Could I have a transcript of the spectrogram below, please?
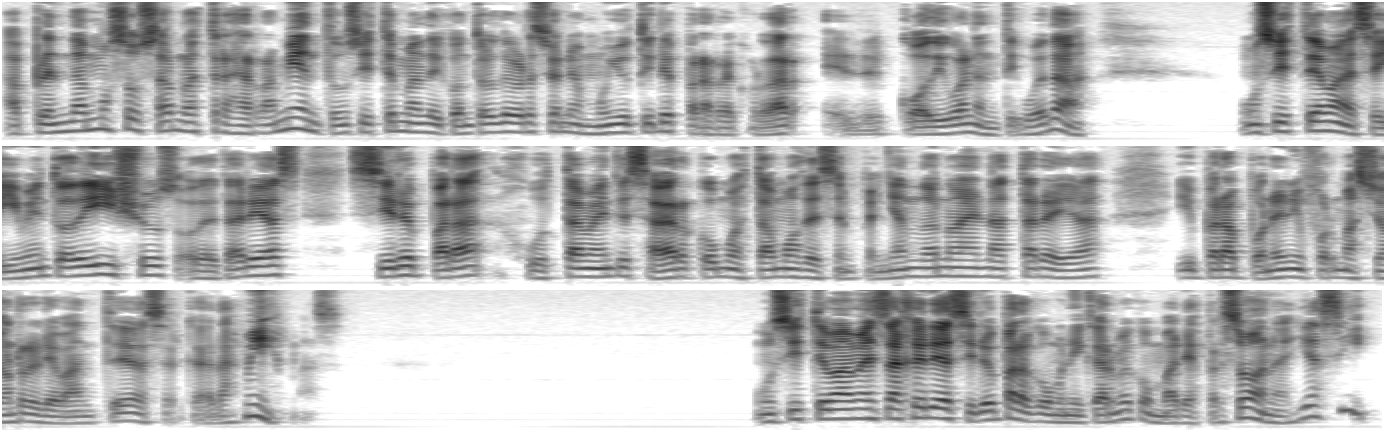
Aprendamos a usar nuestras herramientas. Un sistema de control de versiones muy útil para recordar el código en la antigüedad. Un sistema de seguimiento de issues o de tareas sirve para justamente saber cómo estamos desempeñándonos en las tareas y para poner información relevante acerca de las mismas. Un sistema de mensajería sirve para comunicarme con varias personas y así.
